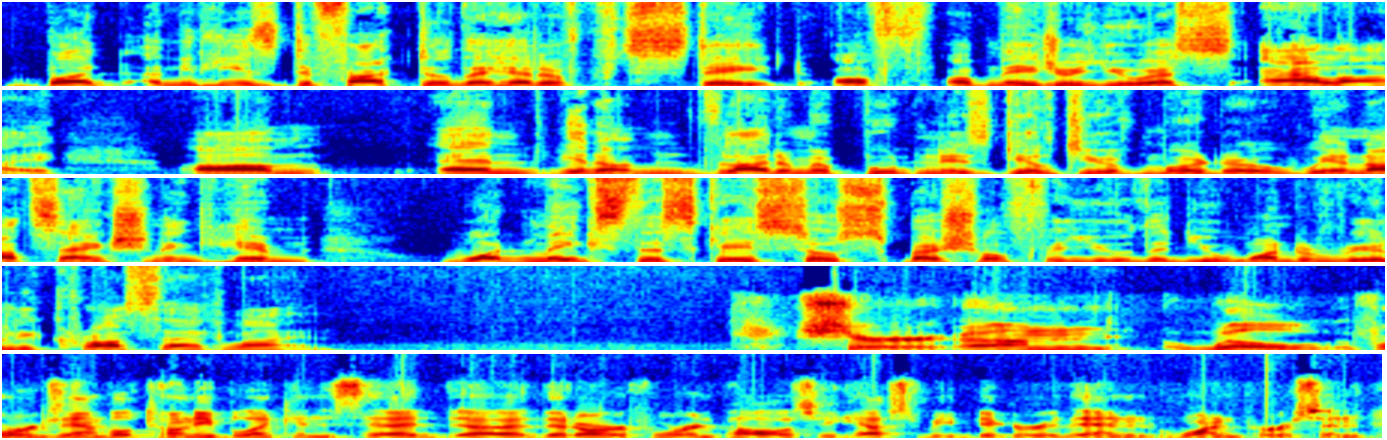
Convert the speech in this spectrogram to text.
But I mean, he is de facto the head of state of a major U.S. ally. Um, and, you know, Vladimir Putin is guilty of murder. We're not sanctioning him. What makes this case so special for you that you want to really cross that line? Sure. Um, well, for example, Tony Blinken said uh, that our foreign policy has to be bigger than one person.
